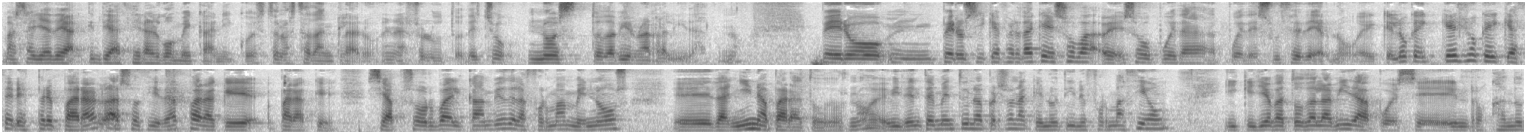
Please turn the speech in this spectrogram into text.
más allá de, hacer algo mecánico. Esto no está tan claro en absoluto. De hecho, no es todavía una realidad. ¿no? Pero, mm, pero sí que es verdad que eso, va, eso pueda, puede suceder. ¿no? Eh, ¿Qué, lo que, ¿Qué es lo que hay que hacer? Es preparar a la sociedad para que, para que se absorba el cambio de la forma menos dañina para todos. ¿no? Evidentemente, una persona que no tiene formación y que lleva toda la vida pues, enroscando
